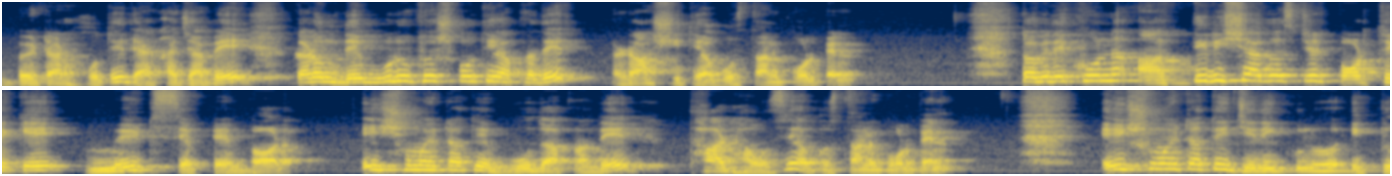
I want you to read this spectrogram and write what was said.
বেটার হতে দেখা যাবে। কারণ দেবগুরু বৃহস্পতি আপনাদের রাশিতে অবস্থান করবেন। তবে দেখুন তিরিশে আগস্টের পর থেকে মিড সেপ্টেম্বর এই সময়টাতে বুধ আপনাদের থার্ড হাউসে অবস্থান করবেন। এই সময়টাতে যে দিকগুলো একটু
